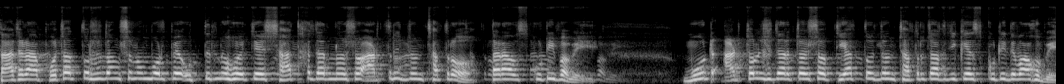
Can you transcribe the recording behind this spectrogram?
তাছাড়া পঁচাত্তর শতাংশ নম্বর পেয়ে উত্তীর্ণ হয়েছে সাত হাজার নয়শো আটত্রিশ জন ছাত্র, তারাও স্কুটি পাবে। মোট আটচল্লিশ হাজার ছয়শো তিয়াত্তর জন ছাত্রছাত্রীকে স্কুটি দেওয়া হবে।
